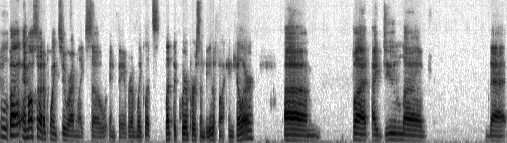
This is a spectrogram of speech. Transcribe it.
Well- but I'm also at a point too where I'm like so in favor of like let's let the queer person be the fucking killer. Um, but I do love that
